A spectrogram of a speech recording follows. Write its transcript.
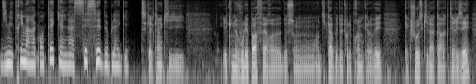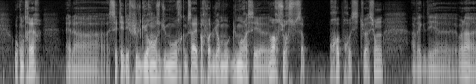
Dimitri m'a raconté qu'elle n'a cessé de blaguer. C'est quelqu'un qui, qui ne voulait pas faire euh, de son handicap et de tous les problèmes qu'elle avait quelque chose qui l'a caractérisé. Au contraire, c'était des fulgurances d'humour comme ça et parfois de l'humour assez euh, noir sur sa propre situation, avec des euh, voilà.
